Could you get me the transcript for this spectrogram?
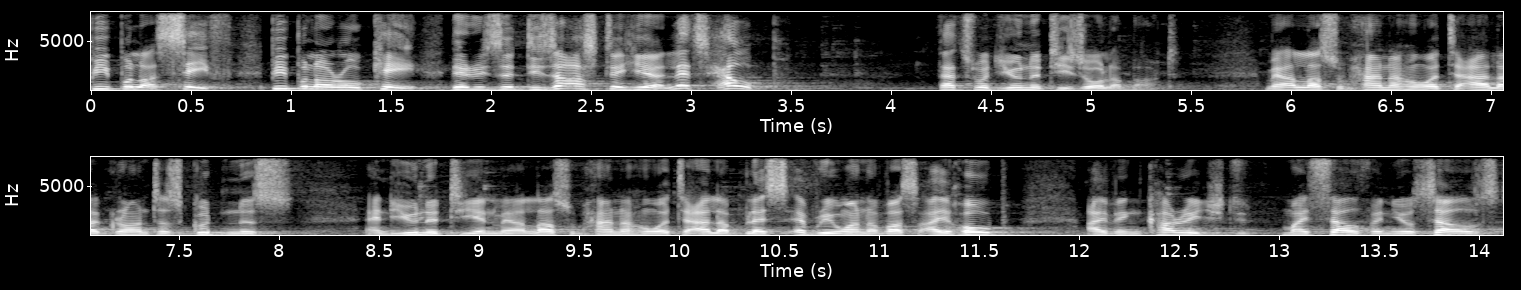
people are safe. People are okay. There is a disaster here. Let's help. That's what unity is all about. May Allah subhanahu wa ta'ala grant us goodness and unity and may Allah subhanahu wa ta'ala bless every one of us. I hope I've encouraged myself and yourselves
